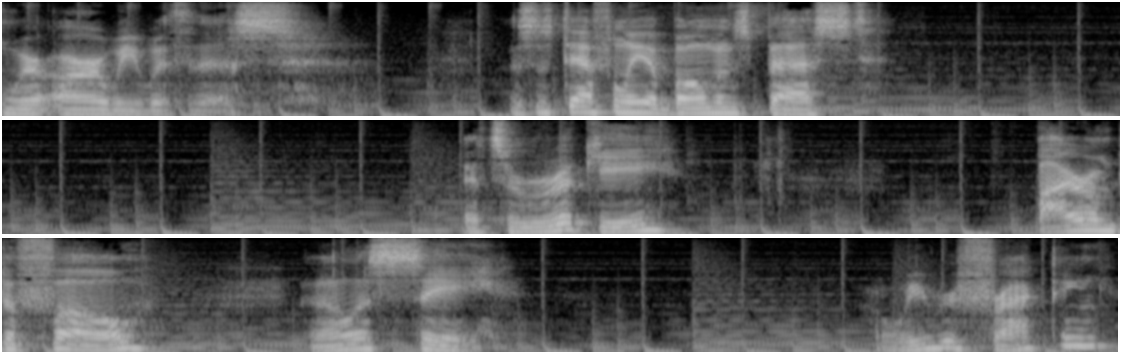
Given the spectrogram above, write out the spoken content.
where are we with this? This is definitely a Bowman's best. It's a rookie, Byron Dafoe. Now let's see. Are we refracting?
